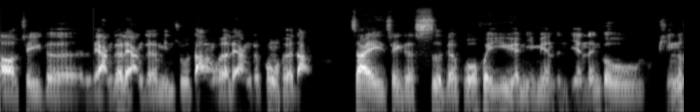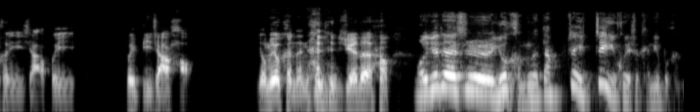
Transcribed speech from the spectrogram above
啊，这个两个两个民主党或者两个共和党，在这个四个国会议员里面呢，也能够平衡一下，会会比较好，有没有可能呢？你觉得？我觉得是有可能的，但这这一回是肯定不可能。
